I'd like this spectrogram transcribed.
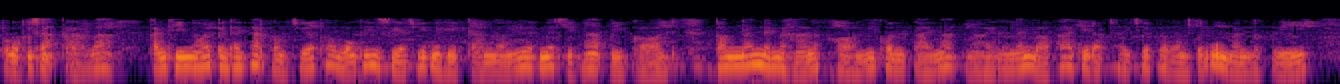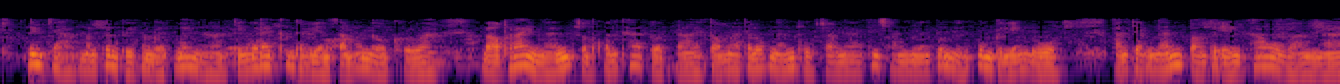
ประกบพิสากล่าวว่า ขันทีน้อยเป็นทายาทของเชื้อพระวงศ์ที่เสียชีวิตในเหตุการณ์นองเลือดเมื่อสิบห้าปีก่อน ตอนนั้นในมหานครมีคนตายมากมาย ดังนั้นบ่าวผ้าที่รับใช้เชื้อพระวงศ์จึงอุ้มมันหลบหนีเนื่องจากมันเพิ่งถือกำเนิดไม่นานจึงไม่ได้ขึ้นทะเบียนสามโนครัว บ่าวไพร่นั้นสมควรฆ่าตัวตาย ต่อมาทะลกนั้นถูกชาวนาที่ชานเมืองผู้หนึ่งอุ้มไปเลี้ยงดู หลังจากนั้นตอนตัวเองเข้าวังนา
